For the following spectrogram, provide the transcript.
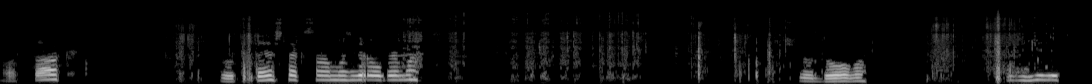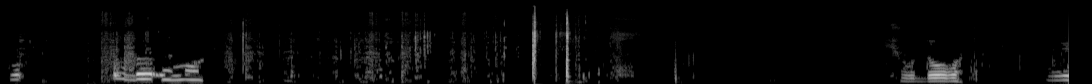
Отак. Тут теж так само зробимо. Чудово. Гілочку уберемо. Чудово. І,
